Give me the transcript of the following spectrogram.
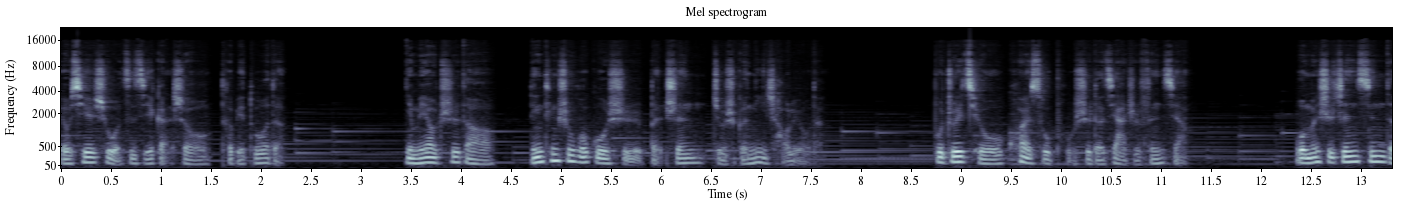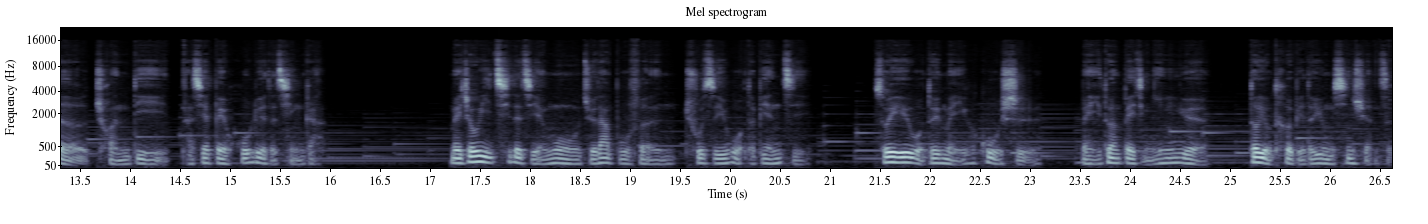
有些是我自己感受特别多的。你们要知道，聆听生活故事本身就是个逆潮流的，不追求快速普世的价值分享。我们是真心的传递那些被忽略的情感。每周一期的节目，绝大部分出自于我的编辑，所以我对每一个故事、每一段背景音乐都有特别的用心选择。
